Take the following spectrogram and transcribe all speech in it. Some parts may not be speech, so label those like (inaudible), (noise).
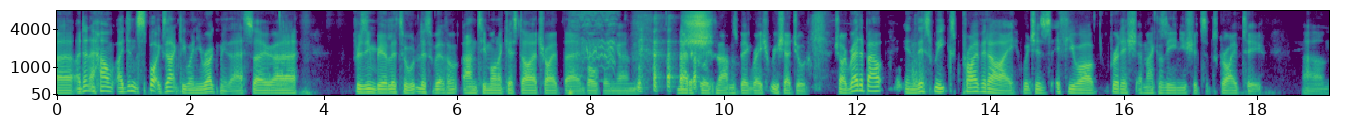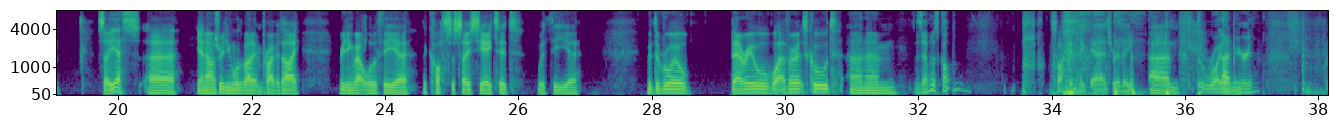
Uh, I don't know how I didn't spot exactly when you rugged me there, so uh, presumably a little little bit of an anti-monarchist diatribe there involving um, (laughs) medical exams being re- rescheduled, which I read about in this week's Private Eye, which is if you are British, a magazine you should subscribe to. Um, so yes, uh, yeah, now I was reading all about it in Private Eye reading about all of the uh, the costs associated with the uh, with the royal burial, whatever it's called, and um, Is that what it's called? (laughs) fucking who cares, really? Um, (laughs) The royal burial.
